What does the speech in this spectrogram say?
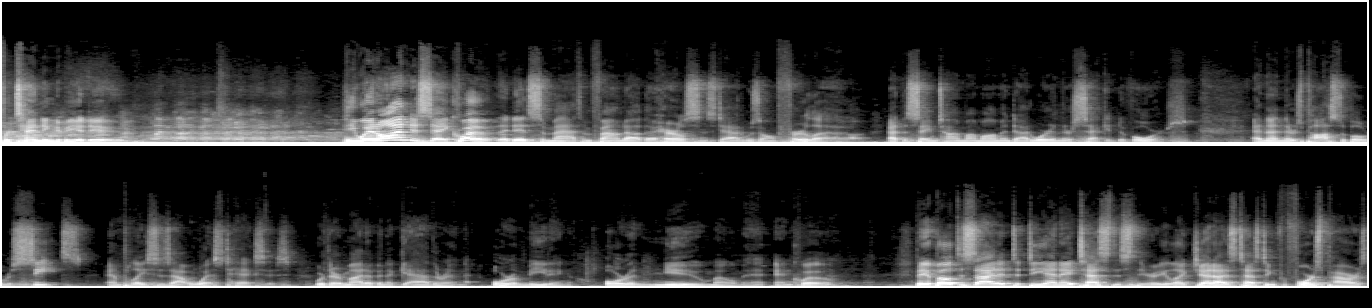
pretending to be a dude. He went on to say, quote, they did some math and found out that Harrelson's dad was on furlough at the same time my mom and dad were in their second divorce. And then there's possible receipts and places out West Texas where there might have been a gathering or a meeting or a new moment, end quote. They have both decided to DNA test this theory, like Jedi's testing for force powers.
